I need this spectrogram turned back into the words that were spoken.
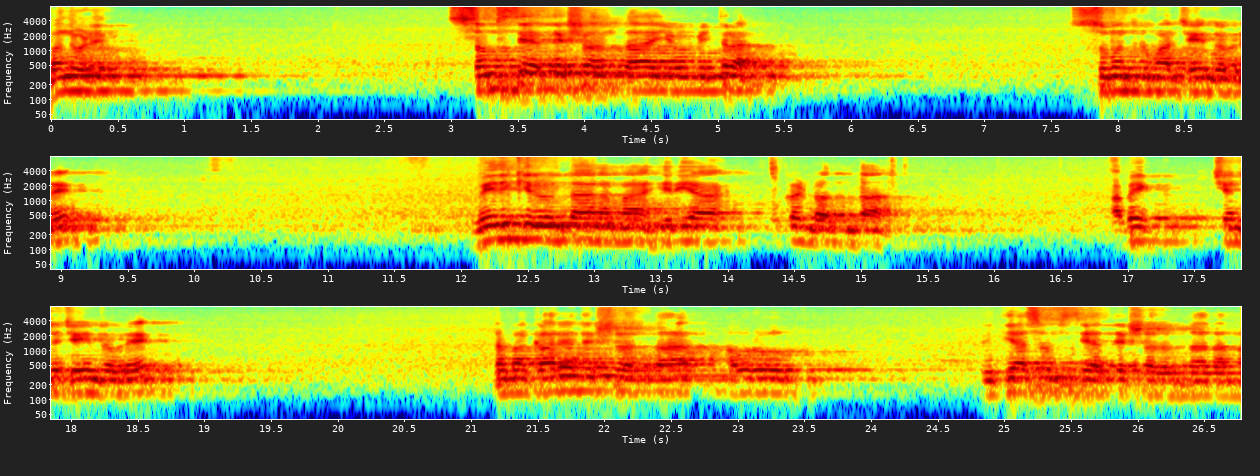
ಬಂದ್ಬಿಡಿ ಸಂಸ್ಥೆ ಅಂತ ಯುವ ಮಿತ್ರ ಸುಮಂತ್ ಕುಮಾರ್ ಜೈನ್ ರವರೇ ಇರುವಂತ ನಮ್ಮ ಹಿರಿಯ ಮುಖಂಡರಾದಂತ ಅಭಯ್ ಚಂದ್ರ ಜೈನ್ ರವರೇ, ನಮ್ಮ ಕಾರ್ಯಾಧ್ಯಕ್ಷರಂತ ಅವರು ವಿದ್ಯಾಸಂಸ್ಥೆಯ ಅಧ್ಯಕ್ಷರಾದಂತಹ ನನ್ನ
